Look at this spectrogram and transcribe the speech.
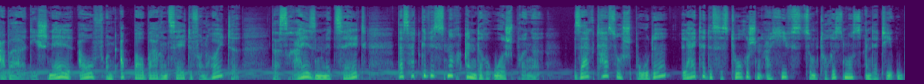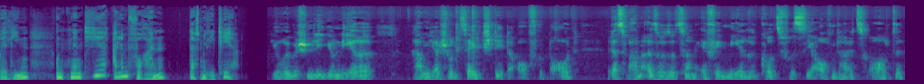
Aber die schnell auf- und abbaubaren Zelte von heute, das Reisen mit Zelt, das hat gewiss noch andere Ursprünge, sagt Hasso Spode, Leiter des Historischen Archivs zum Tourismus an der TU Berlin und nennt hier allem voran das Militär. Die römischen Legionäre haben ja schon Zeltstädte aufgebaut. Das waren also sozusagen ephemere, kurzfristige Aufenthaltsorte.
